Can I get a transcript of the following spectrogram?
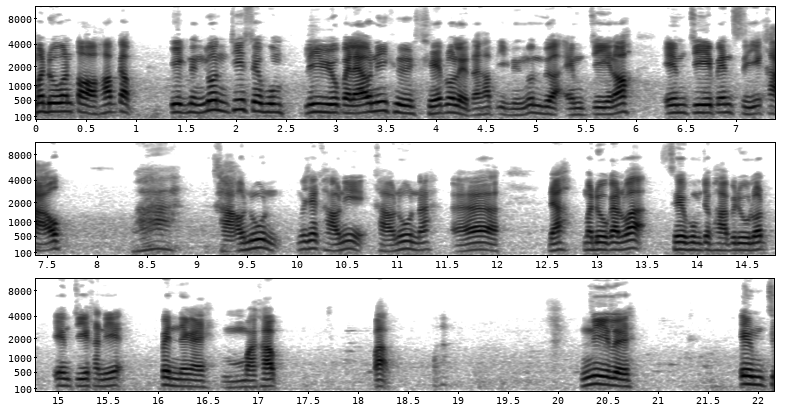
มาดูกันต่อครับกับอีกหนึ่งรุ่นที่เซลภูมิรีวิวไปแล้วนี่คือเชฟโรเลตนะครับ อีกหนึ่งรุ่นเรือ MG เนาะ MG เป็นสีขาวว้าขาวนุ่น ไม่ใช่ขาวนี่ขาวนุ่นนะเออเดี๋ยวมาดูกันว่าเซลภูมิจะพาไปดูรถ MG คันนี้เป็นยังไงมาครับปะนี่เลย MG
